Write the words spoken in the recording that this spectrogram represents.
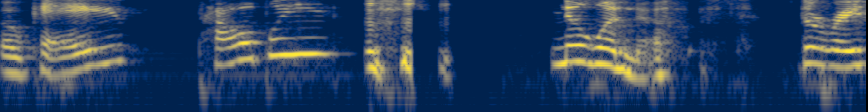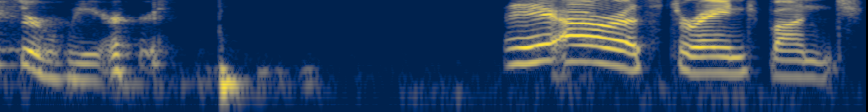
okay, probably. no one knows. The race are weird. They are a strange bunch.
